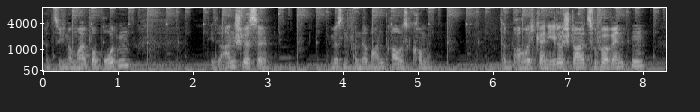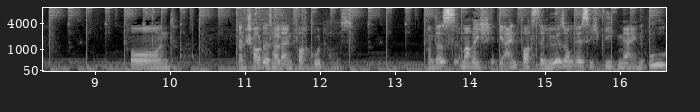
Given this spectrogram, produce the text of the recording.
Kürzlich nochmal verboten. Diese Anschlüsse müssen von der Wand rauskommen. Dann brauche ich kein Edelstahl zu verwenden. Und dann schaut es halt einfach gut aus. Und das mache ich, die einfachste Lösung ist, ich biege mir ein U,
